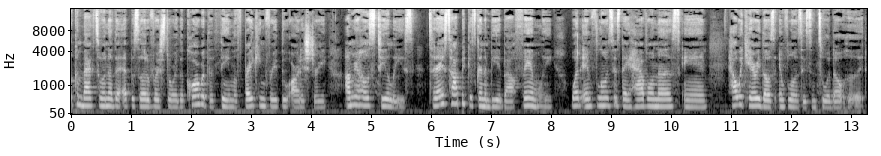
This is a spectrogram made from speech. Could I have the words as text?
Welcome back to another episode of Restore the Core with the theme of breaking free through artistry. I'm your host, Tia Elise. Today's topic is going to be about family, what influences they have on us, and how we carry those influences into adulthood.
